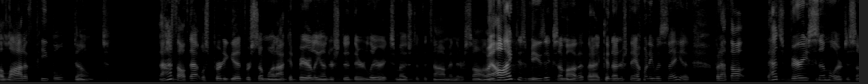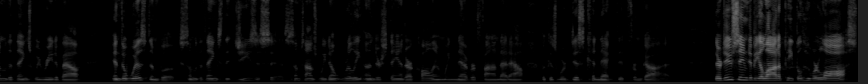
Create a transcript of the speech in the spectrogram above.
A lot of people don't. Now, I thought that was pretty good for someone I could barely understood their lyrics most of the time in their song. I mean, I liked his music, some of it, but I couldn't understand what he was saying. But I thought that's very similar to some of the things we read about in the wisdom books, some of the things that Jesus says. Sometimes we don't really understand our calling. And we never find that out because we're disconnected from God. There do seem to be a lot of people who are lost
